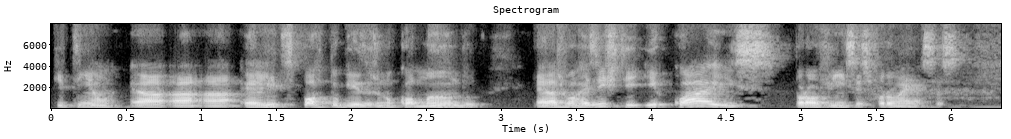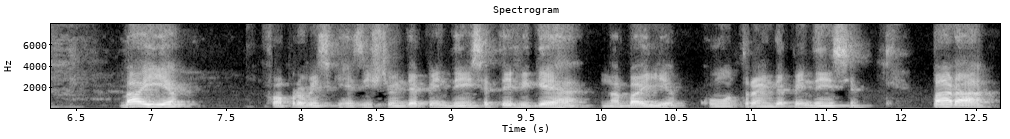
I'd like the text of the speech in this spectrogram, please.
que tinham a, a, a elites portuguesas no comando, elas vão resistir. E quais províncias foram essas? Bahia, foi uma província que resistiu à independência, teve guerra na Bahia contra a independência. Pará,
